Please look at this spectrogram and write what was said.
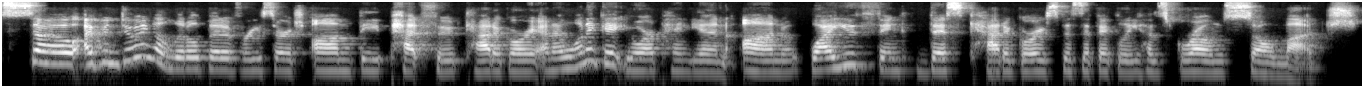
So, I've been doing a little bit of research on the pet food category, and I want to get your opinion on why you think this category specifically has grown so much.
